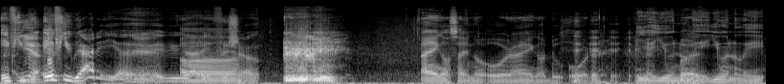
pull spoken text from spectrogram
if you Yeah. if you got it, yeah, Yeah. if you got it for Uh, sure. I ain't gonna say no order. I ain't gonna do order. Yeah, you in the but- league. You in the league.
